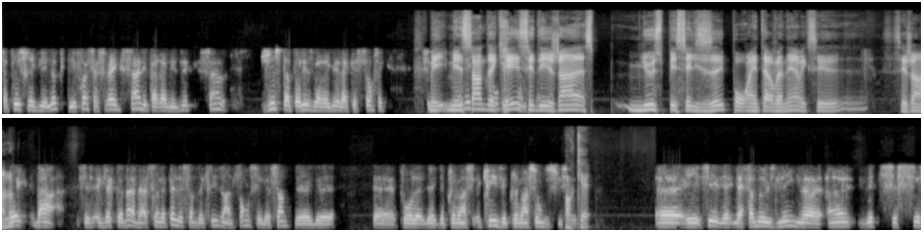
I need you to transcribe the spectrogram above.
ça peut se régler là. Puis des fois, ça se règle sans les paramédics, sans juste la police va régler la question. Mais, mais le centre de crise, c'est des gens mieux spécialisés pour intervenir avec ces, ces gens-là? Oui, ben, c'est exactement. Ben, ce qu'on appelle le centre de crise, dans le fond, c'est le centre de, de, euh, pour le, de, de prévention, crise et prévention du suicide. OK. Euh, et c'est la, la fameuse ligne là, 1 866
